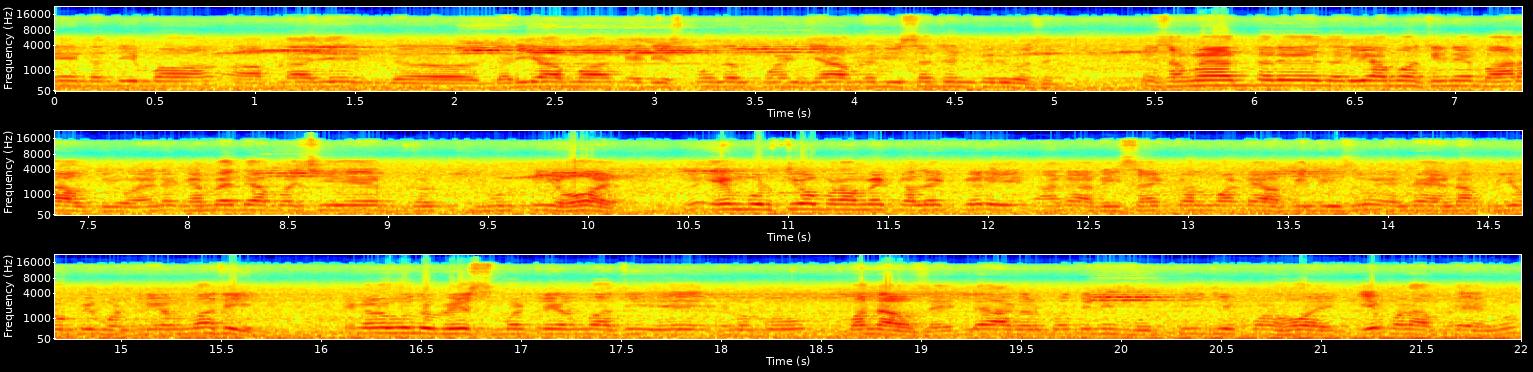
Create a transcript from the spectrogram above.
એ નદીમાં આપણા જે દરિયામાં કે ડિસ્પોઝલ પોઈન્ટ જ્યાં આપણે વિસર્જન કર્યું હશે એ સમયાંતરે દરિયામાંથી ને બહાર આવતી હોય અને ગમે ત્યાં પછી એ મૂર્તિ હોય, તો એ મૂર્તિઓ પણ અમે કલેક્ટ કરી અને રિસાયકલ માટે આપી દઈશું. એટલે એના પીઓપી મટીરિયલમાંથી એ ઘણું બધું વેસ્ટ મટીરિયલમાંથી એ એ લોકો બનાવશે. એટલે આ ગણપતિની મૂર્તિ જે પણ હોય, એ પણ આપણે એનું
